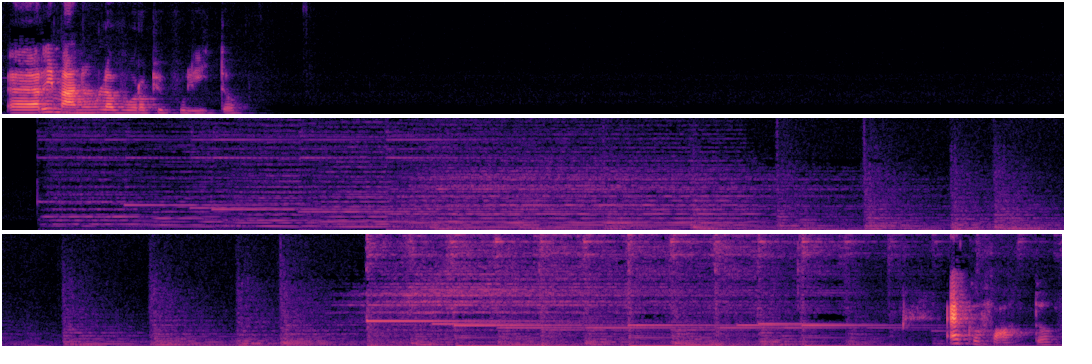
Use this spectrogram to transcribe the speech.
eh, rimane un lavoro più pulito. Ecco fatto.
